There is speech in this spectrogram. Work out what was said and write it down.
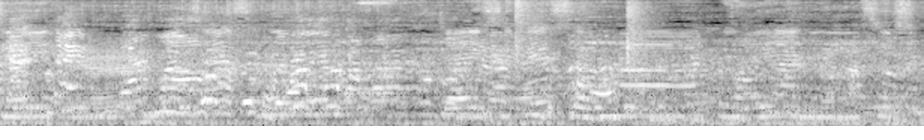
sih cuma saya sebenarnya Jai Serai sama durian susu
